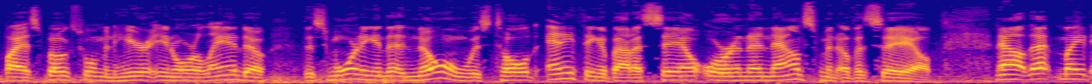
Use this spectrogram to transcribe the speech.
by a spokeswoman here in Orlando this morning, and that no one was told anything about a sale or an announcement of a sale. Now, that might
